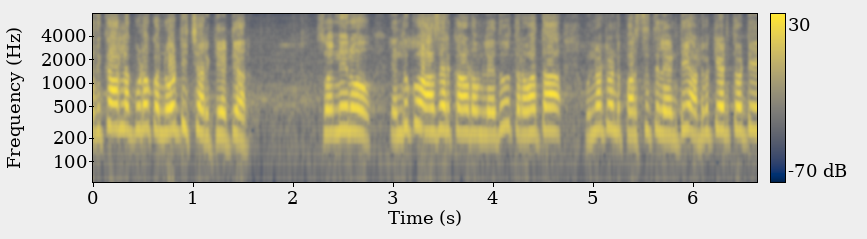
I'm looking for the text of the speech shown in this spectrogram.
అధికారులకు కూడా ఒక నోట్ ఇచ్చారు కేటీఆర్. సో నేను ఎందుకు హాజరు కావడం లేదు తర్వాత ఉన్నటువంటి పరిస్థితులు ఏంటి అడ్వకేట్ తోటి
